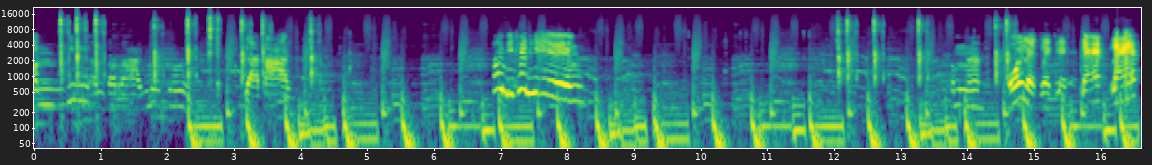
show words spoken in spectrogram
คนที่อันตรายมากมากอย่าตายให้มีแค่นี้เองทำนะ โอ้ยแหลกแหลกแหลกแหลกแหลก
